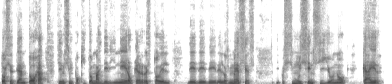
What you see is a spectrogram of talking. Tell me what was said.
todo se te antoja, tienes un poquito más de dinero que el resto de, de los meses, y pues es muy sencillo, ¿no? Caer.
